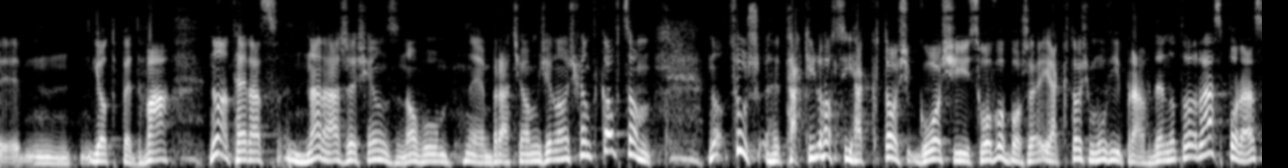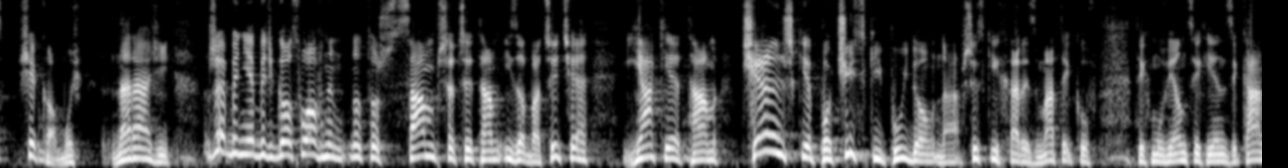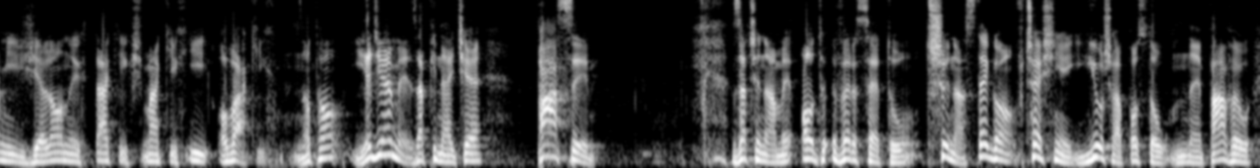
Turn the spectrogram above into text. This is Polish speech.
JP2. No a teraz narażę się znowu e, braciom zielonoświątkowcom. No cóż, taki los, jak ktoś głosi Słowo Boże, jak ktoś mówi prawdę, no to raz po raz się komuś narazi. Żeby nie być gosłownym, no toż sam przeczytam i zobaczycie, jakie tam ciężkie pociski pójdą na wszystkich charyzmatyków, tych mówiących językami zielonych, takich, śmakich i owakich. No to jedziemy, zapinajcie pasy. Zaczynamy od wersetu 13. Wcześniej już apostoł Paweł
